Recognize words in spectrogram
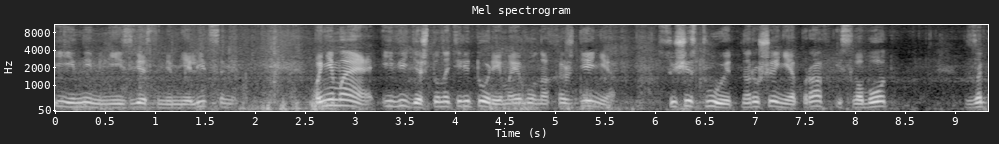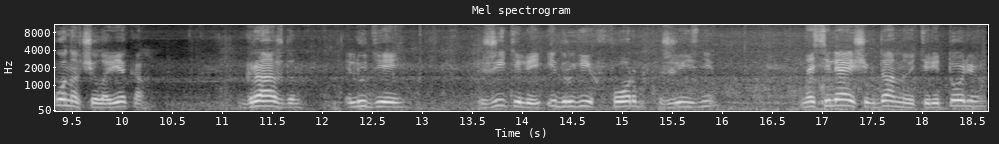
и иными неизвестными мне лицами, понимая и видя, что на территории моего нахождения существует нарушение прав и свобод, законов человека, граждан, людей, жителей и других форм жизни, населяющих данную территорию,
